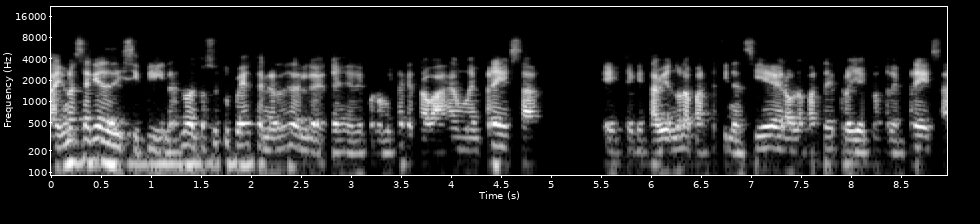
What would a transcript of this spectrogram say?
hay una serie de disciplinas, ¿no? Entonces tú puedes tener desde el, economista que trabaja en una empresa, este, que está viendo la parte financiera o la parte de proyectos de la empresa.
